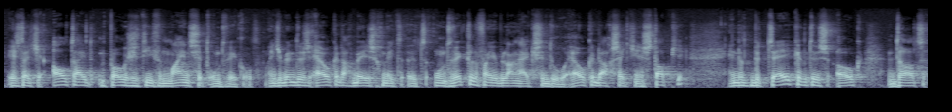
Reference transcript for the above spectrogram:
is dat je altijd een positieve mindset ontwikkelt. Want je bent dus elke dag bezig met het ontwikkelen van je belangrijkste doel. Elke dag zet je een stapje. En dat betekent dus ook dat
